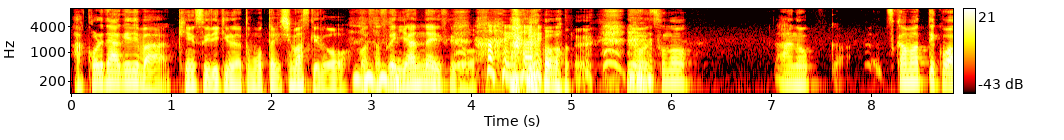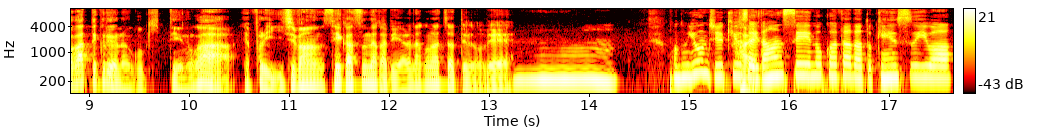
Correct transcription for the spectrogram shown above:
あ、これで上げれば懸垂できるなと思ったりしますけど、まあさすがにやんないですけど、はいはい。あのでもその、あの、捕まってこう上がってくるような動きっていうのが、やっぱり一番生活の中でやらなくなっちゃってるのでこの49歳はい男性の方だと懸垂は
